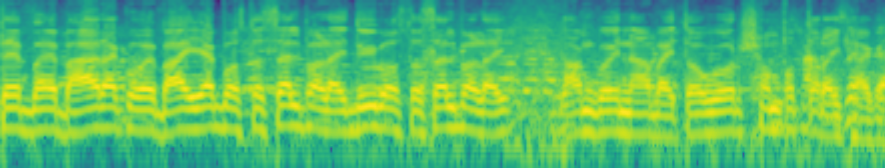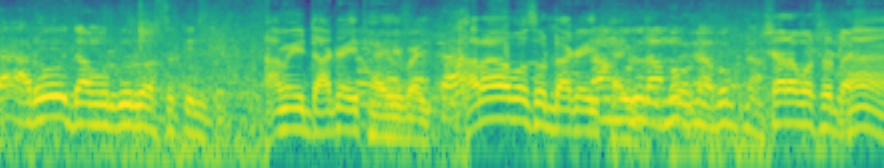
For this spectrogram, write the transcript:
তে ভাই ভাইরা কয় ভাই এক বস্তা চাল পাড়াই দুই বস্তা চাল পাড়াই। আমি কই না ভাই তো ওর সম্পদ তোরাই খাগা আরও দামুর গরু আছে তিনটে। আমি ঢাকাই থাকি ভাই সারা বছর ঢাকাই থাকি। সারা বছর হ্যাঁ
